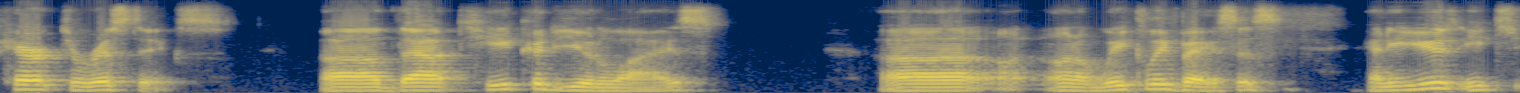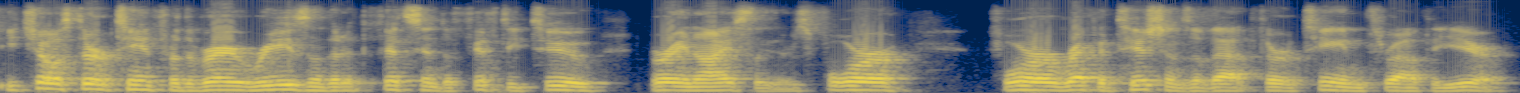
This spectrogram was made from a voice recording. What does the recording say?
characteristics uh, that he could utilize uh, on a weekly basis and he used he, he chose 13 for the very reason that it fits into 52 very nicely. There's four four repetitions of that 13 throughout the year.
